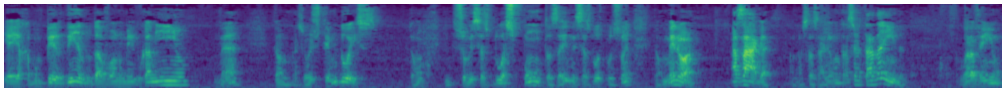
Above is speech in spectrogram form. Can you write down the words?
e aí acabamos perdendo o Davó no meio do caminho. Né? Então, mas hoje temos dois. Então, sobre essas duas pontas aí, nessas duas posições, então melhor. A zaga, a nossa zaga não está acertada ainda. Agora vem o,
